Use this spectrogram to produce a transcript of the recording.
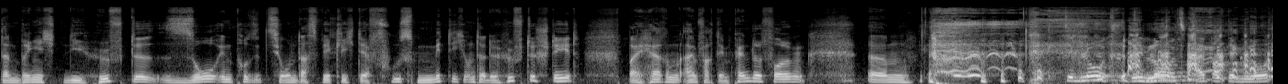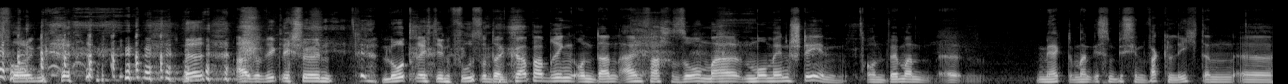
dann bringe ich die Hüfte so in Position, dass wirklich der Fuß mittig unter der Hüfte steht. Bei Herren einfach dem Pendel folgen. Ähm dem Lot. Dem Lot. Einfach dem Lot folgen. ne? Also wirklich schön lotrecht den Fuß unter den Körper bringen und dann einfach so mal einen Moment stehen. Und wenn man äh, merkt, man ist ein bisschen wackelig, dann äh,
